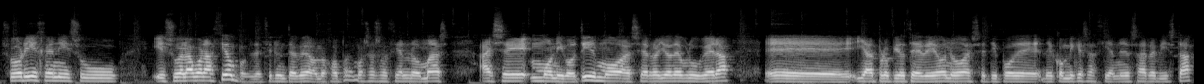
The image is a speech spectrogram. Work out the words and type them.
su origen y su, y su elaboración, pues decir un TVO, a lo mejor podemos asociarlo más a ese monigotismo, a ese rollo de bruguera, eh, y al propio TVO, ¿no? A ese tipo de, cómics que se hacían en esa revista.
